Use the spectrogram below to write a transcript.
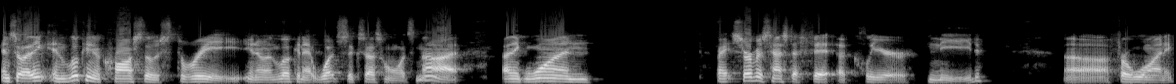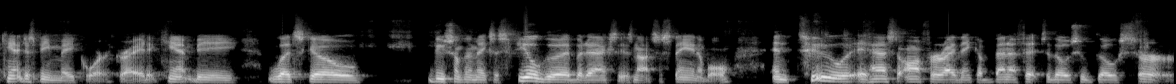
And so I think in looking across those three, you know, and looking at what's successful and what's not, I think one, right, service has to fit a clear need. Uh, for one, it can't just be make work, right? It can't be let's go do something that makes us feel good, but actually is not sustainable. And two, it has to offer, I think, a benefit to those who go serve,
